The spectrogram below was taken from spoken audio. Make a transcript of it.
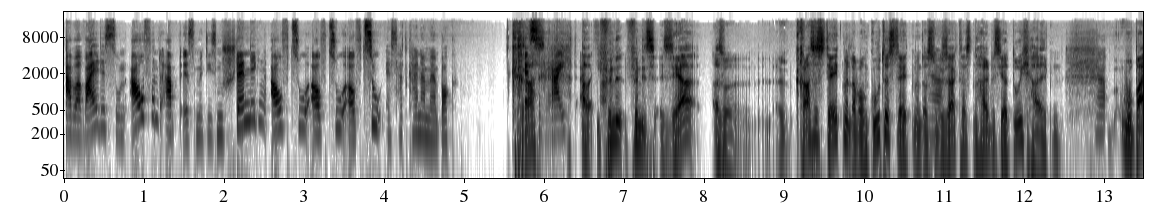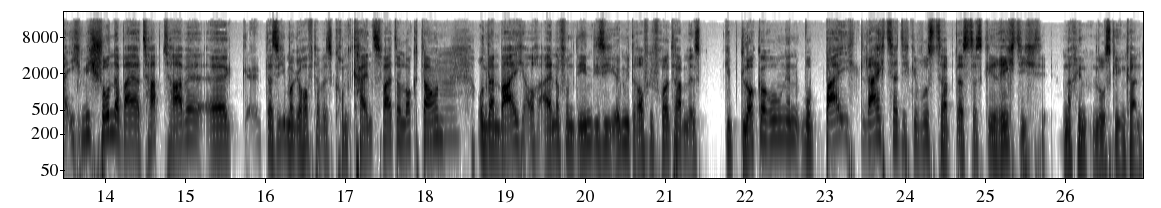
Aber weil das so ein Auf und Ab ist, mit diesem ständigen Aufzu, Aufzu, Aufzu, es hat keiner mehr Bock. Krass. Es reicht einfach. Aber ich finde, finde es sehr, also äh, krasses Statement, aber ein gutes Statement, dass ja. du gesagt hast, ein halbes Jahr durchhalten. Ja. Wobei ich mich schon dabei ertappt habe, äh, dass ich immer gehofft habe, es kommt kein zweiter Lockdown. Mhm. Und dann war ich auch einer von denen, die sich irgendwie darauf gefreut haben, es gibt Lockerungen, wobei ich gleichzeitig gewusst habe, dass das richtig nach hinten losgehen kann.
